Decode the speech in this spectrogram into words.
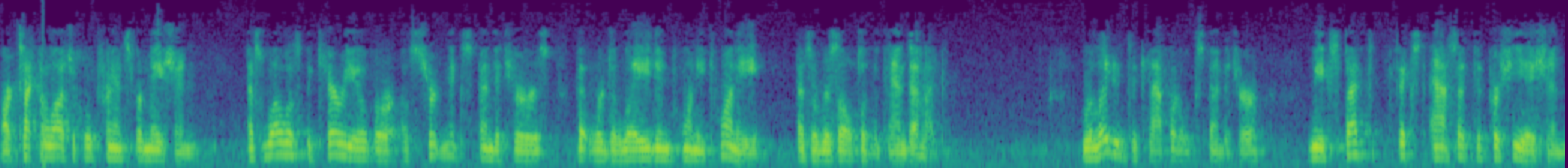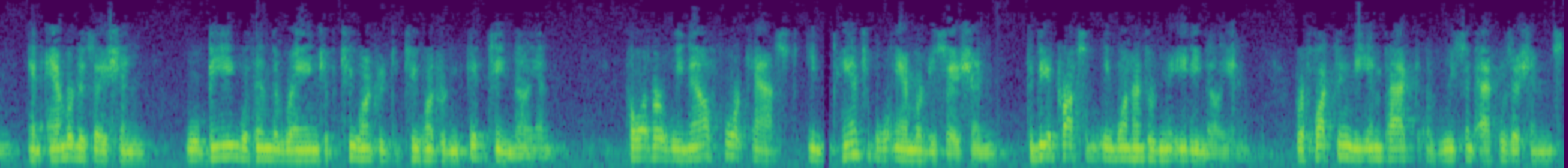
our technological transformation, as well as the carryover of certain expenditures that were delayed in 2020 as a result of the pandemic. Related to capital expenditure, we expect fixed asset depreciation and amortization will be within the range of $200 million-$215 million. However, we now forecast intangible amortization to be approximately $180 million, reflecting the impact of recent acquisitions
